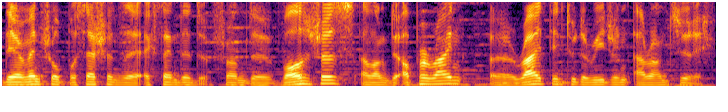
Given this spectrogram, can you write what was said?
their eventual possessions extended from the Vosges along the Upper Rhine uh, right into the region around Zurich.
